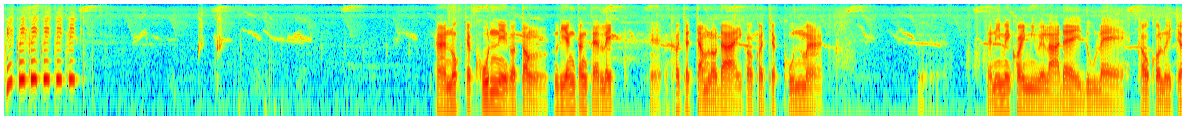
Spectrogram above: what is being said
Quick, quick, quick, quick, quick, quick. อ่านกจะคุ้นนี่ก็ต้องเลี้ยงตั้งแต่เล็ก เขาจะจำเราได้เขาก็จะคุ้นมาก แต่นี่ไม่ค่อยมีเวลาได้ดูแล เขาก็เลยจะ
